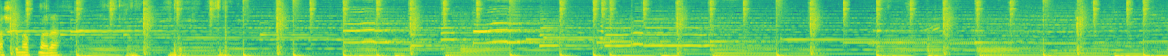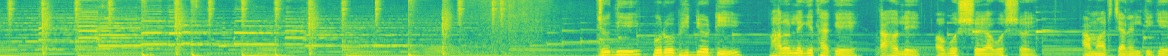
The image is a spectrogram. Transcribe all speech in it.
আসুন আপনারা। যদি পুরো ভিডিওটি ভালো লেগে থাকে, তাহলে অবশ্যই অবশ্যই আমার চ্যানেলটিকে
